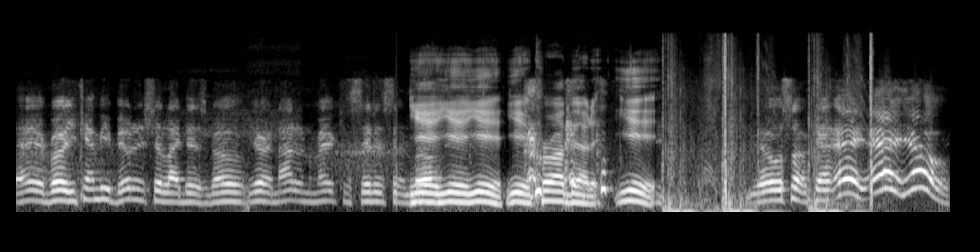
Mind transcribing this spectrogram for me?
hey, bro, you can't be building shit like this, bro. You're not an American citizen, bro. Yeah, yeah, yeah, yeah. Cry about it. Yeah. Yo, what's up, cat? Hey, hey, yo!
